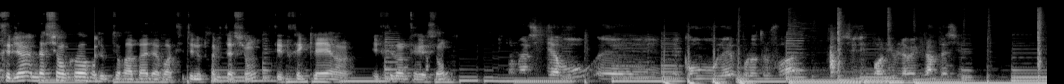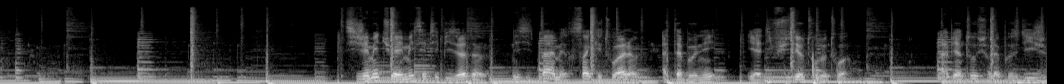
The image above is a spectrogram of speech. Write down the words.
Très bien, merci encore, docteur Abad, d'avoir accepté notre invitation. C'était très clair et très intéressant. Merci à vous. Et, comme vous voulez, pour l'autre fois, je suis disponible avec grand plaisir. Si jamais tu as aimé cet épisode, n'hésite pas à mettre 5 étoiles, à t'abonner et à diffuser autour de toi. A bientôt sur la pause Dige.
